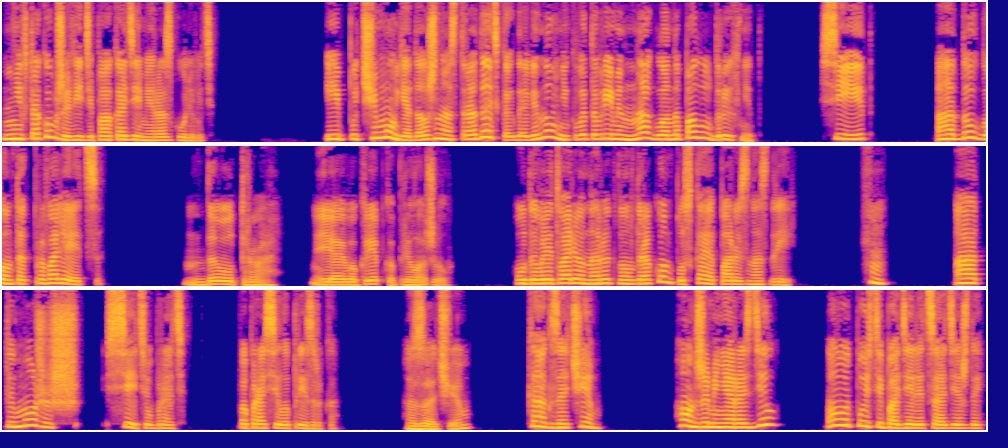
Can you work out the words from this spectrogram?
Не в таком же виде по академии разгуливать. И почему я должна страдать, когда виновник в это время нагло на полу дрыхнет? Сид. А долго он так проваляется? До утра. Я его крепко приложил. Удовлетворенно рыкнул дракон, пуская пар из ноздрей. Хм. А ты можешь сеть убрать? Попросила призрака. Зачем? Как зачем? Он же меня раздел? Вот пусть и поделится одеждой.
